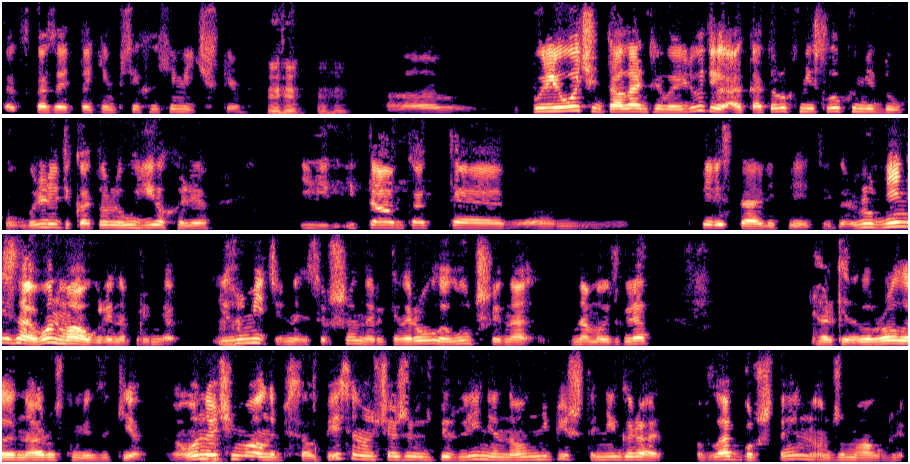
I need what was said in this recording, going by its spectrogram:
так сказать, таким психохимическим. Uh-huh, uh-huh. Были очень талантливые люди, о которых ни слуху, ни духу. Были люди, которые уехали, и, и там как-то э, перестали петь. Ну, я не знаю, вон Маугли, например. Изумительные совершенно рок-н-роллы, лучшие, на, на мой взгляд, рок-н-роллы на русском языке. Он очень мало написал песен, он сейчас живет в Берлине, но он не пишет и не играет. Влад Бурштейн, он же Маугли.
